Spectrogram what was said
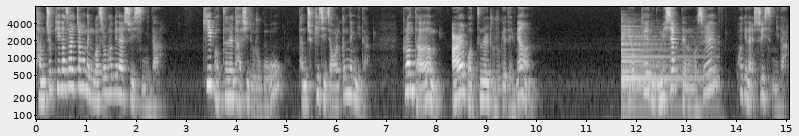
단축키가 설정된 것을 확인할 수 있습니다. 키 버튼을 다시 누르고 단축키 지정을 끝냅니다. 그런 다음 R 버튼을 누르게 되면 이렇게 녹음이 시작되는 것을 확인할 수 있습니다.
